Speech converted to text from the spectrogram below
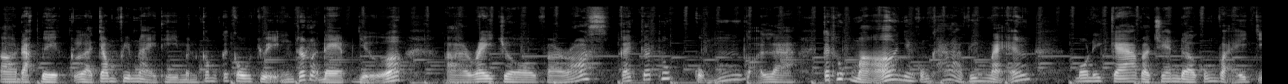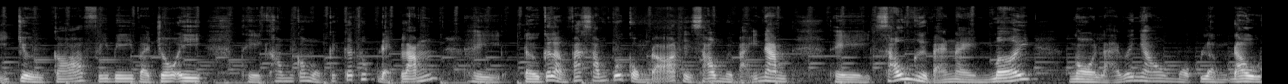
à, đặc biệt là trong phim này thì mình có một cái câu chuyện rất là đẹp giữa à, Rachel và Ross. Cái kết thúc cũng gọi là kết thúc mở nhưng cũng khá là viên mãn. Monica và Chandler cũng vậy chỉ trừ có Phoebe và Joey thì không có một cái kết thúc đẹp lắm. Thì từ cái lần phát sóng cuối cùng đó thì sau 17 năm thì sáu người bạn này mới ngồi lại với nhau một lần đầu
